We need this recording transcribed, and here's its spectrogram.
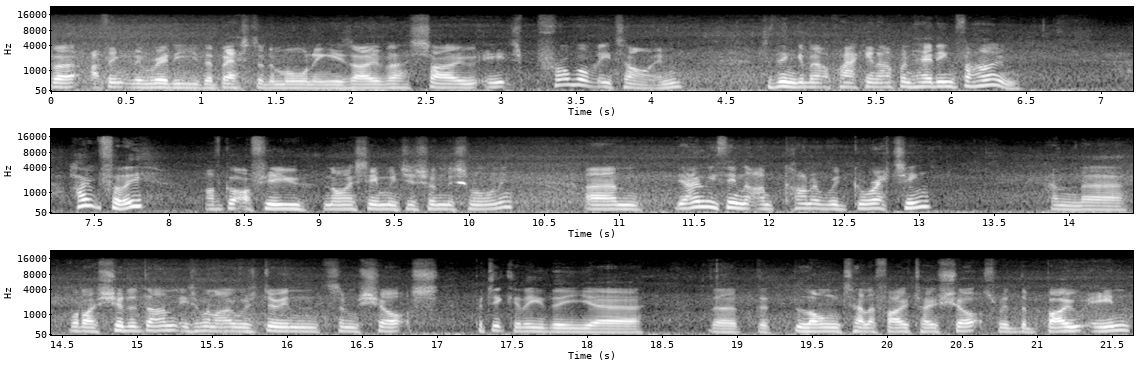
but I think the really the best of the morning is over. So it's probably time to think about packing up and heading for home. Hopefully, I've got a few nice images from this morning. Um, the only thing that I'm kind of regretting and uh, what I should have done is when I was doing some shots, particularly the, uh, the, the long telephoto shots with the boat in,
